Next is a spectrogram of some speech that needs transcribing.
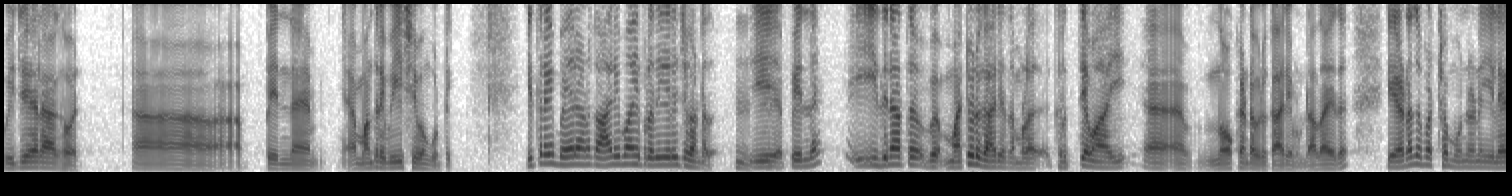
വിജയരാഘവൻ പിന്നെ മന്ത്രി വി ശിവൻകുട്ടി. ഇത്രയും പേരാണ് കാര്യമായി പ്രതികരിച്ച് കണ്ടത്. ഈ പിന്നെ ഇതിനകത്ത് മറ്റൊരു കാര്യം നമ്മൾ കൃത്യമായി നോക്കേണ്ട ഒരു കാര്യമുണ്ട്. അതായത് ഇടതുപക്ഷ മുന്നണിയിലെ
